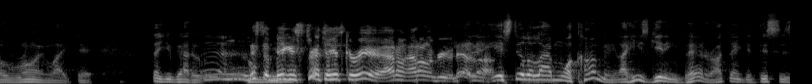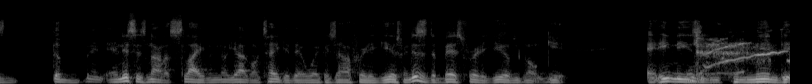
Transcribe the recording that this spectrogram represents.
a run like that. I think you got to. This is the biggest stretch of his career. I don't I don't agree with that. at all. It's still a lot more coming. Like he's getting better. I think that this is the and, and this is not a slight. I know y'all gonna take it that way because y'all Freddie Gibbs fan. This is the best Freddie Gibbs you're gonna get. And he needs to be commended.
